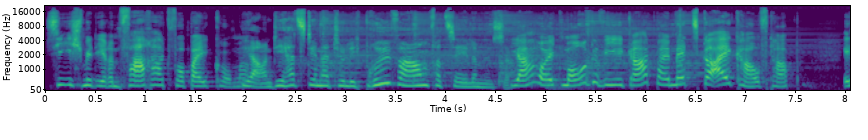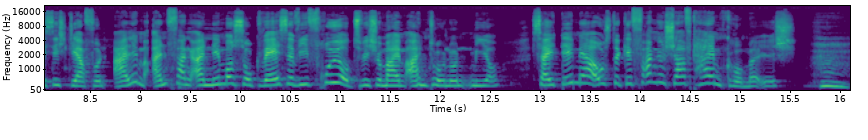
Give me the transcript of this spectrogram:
Sie ist mit ihrem Fahrrad vorbeigekommen. Ja, und die hat's dir natürlich brühwarm erzählen müssen. Ja, heute Morgen, wie ich gerade beim Metzger einkauft hab. Es ist ja von allem Anfang an nimmer so gewesen wie früher zwischen meinem Anton und mir, seitdem er aus der Gefangenschaft heimgekommen ist. Hm.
